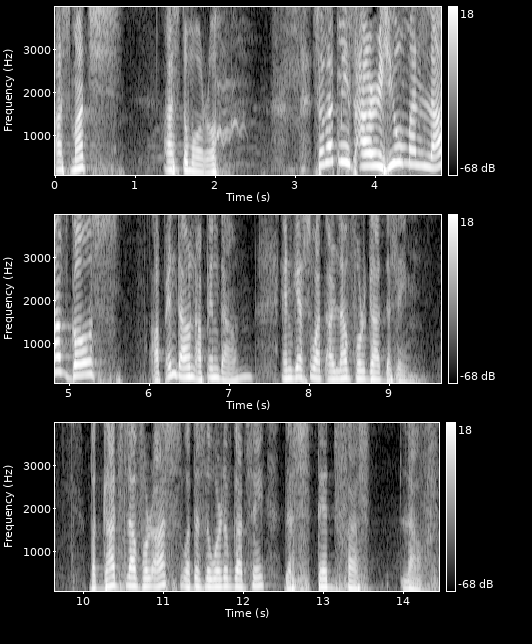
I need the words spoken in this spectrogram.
as much as tomorrow. so that means our human love goes up and down, up and down. And guess what? Our love for God the same. But God's love for us, what does the Word of God say? The steadfast love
